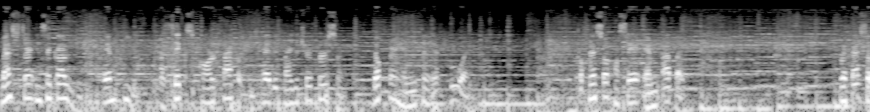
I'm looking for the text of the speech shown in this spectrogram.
Master in Psychology, MP, a six core faculty headed by the chairperson, Dr. Janita F. Buwan, Professor Jose M. Apag, Professor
